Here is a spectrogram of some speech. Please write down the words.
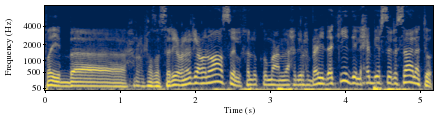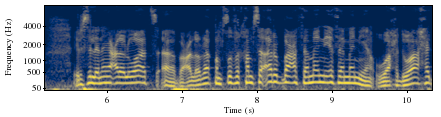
طيب آه نروح الفاصل سريع ونرجع ونواصل. خليكم معنا لا أحد يروح بعيد. أكيد اللي يحب يرسل رسالته يرسل لنا على الواتساب على الرقم 054 88 11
